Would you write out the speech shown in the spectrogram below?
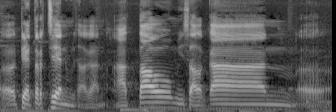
uh, deterjen misalkan. Atau misalkan uh,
